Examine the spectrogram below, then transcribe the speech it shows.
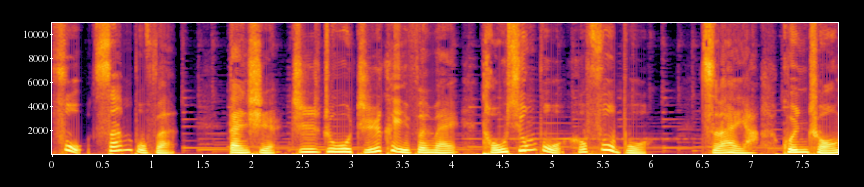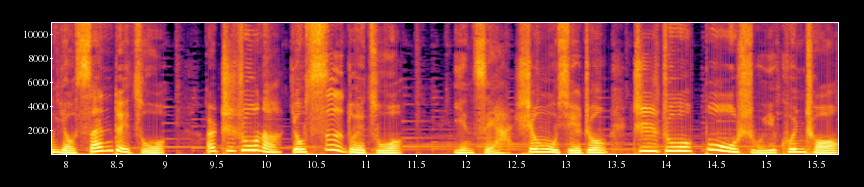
腹三部分，但是蜘蛛只可以分为头、胸部和腹部。此外呀，昆虫有三对足，而蜘蛛呢有四对足，因此呀，生物学中蜘蛛不属于昆虫。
